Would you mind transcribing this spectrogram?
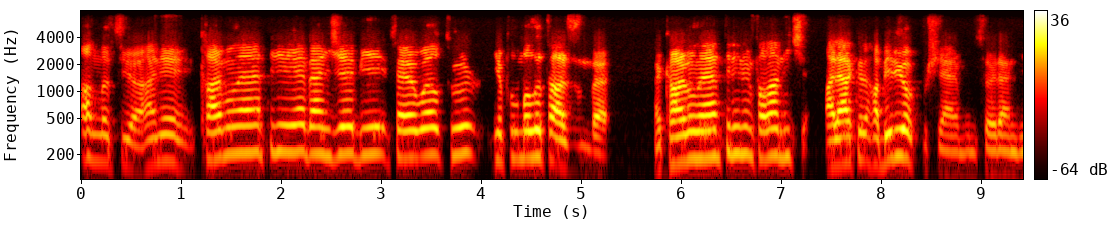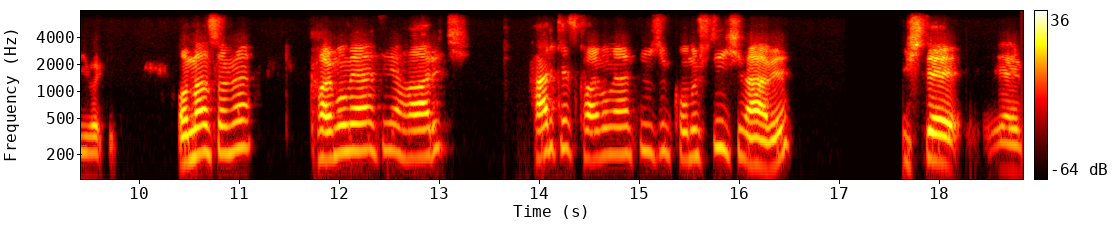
anlatıyor. Hani Carmelo Anthony'ye bence bir farewell tour yapılmalı tarzında. Yani Carmelo Anthony'nin falan hiç alakalı haberi yokmuş yani bunu söylendiği vakit. Ondan sonra Carmelo Anthony hariç herkes Carmelo Anthony için konuştuğu için abi işte e,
